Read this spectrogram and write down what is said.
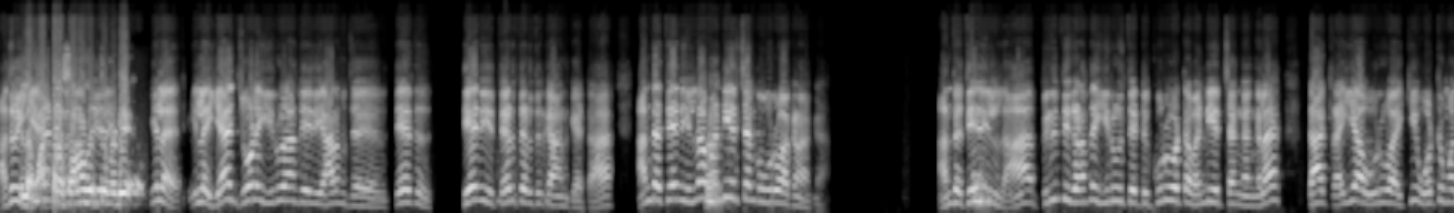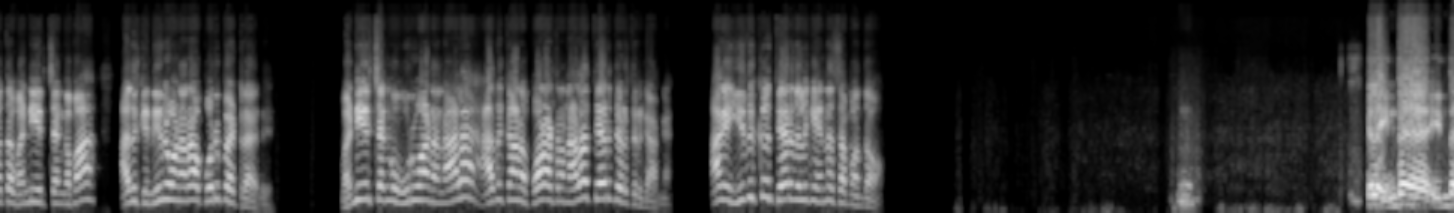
அது இல்ல இல்ல ஏன் ஜூலை இருபதாம் தேதி ஆரம்பிச்ச தேர்தல் தேதியை தேர்ந்தெடுத்திருக்காங்கன்னு கேட்டா அந்த தேதியில. வன்னியர் சங்கம் உருவாக்குனாங்க. அந்த தேதியில தான் பிரிந்து கிடந்த இருபத்தி எட்டு குறுவட்ட வன்னியர் சங்கங்களை டாக்டர் ஐயா உருவாக்கி ஒட்டுமொத்த வன்னியர் சங்கமா அதுக்கு நிறுவனரா பொறுப்பேற்றாரு. வன்னியர் சங்கம் உருவானனால அதுக்கான போராட்டனால தேர்ந்தெடுத்திருக்காங்க. ஆக இதுக்கும் தேர்தலுக்கு என்ன சம்பந்தம்? இல்ல இந்த இந்த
